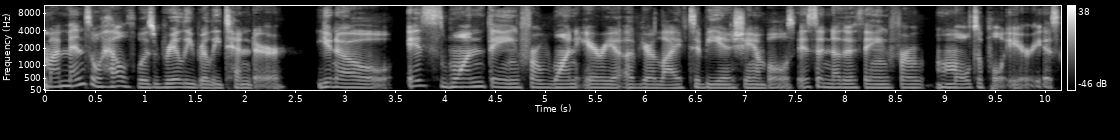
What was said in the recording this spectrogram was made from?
my mental health was really, really tender. You know, it's one thing for one area of your life to be in shambles, it's another thing for multiple areas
